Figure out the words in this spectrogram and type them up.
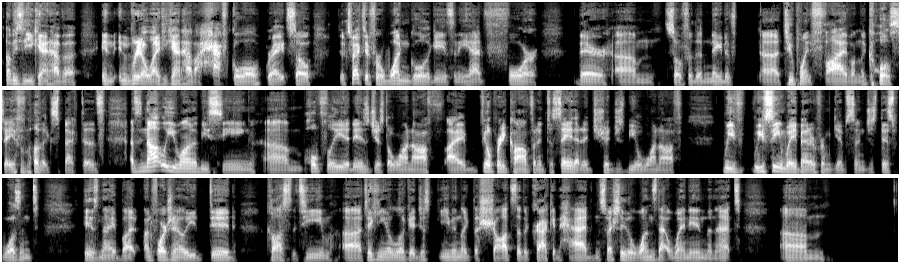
obviously you can't have a in in real life you can't have a half goal, right? So expected for one goal against, and he had four there. Um, so for the negative uh, 2.5 on the goal save above expected. That's not what you want to be seeing. Um, hopefully, it is just a one off. I feel pretty confident to say that it should just be a one off. We've we've seen way better from Gibson. Just this wasn't his night, but unfortunately, it did cost the team. Uh, taking a look at just even like the shots that the Kraken had, and especially the ones that went in the net. Um,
